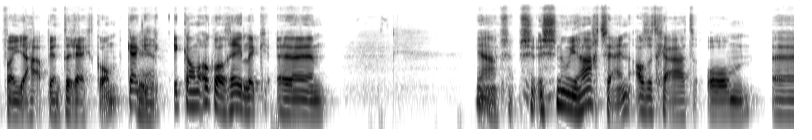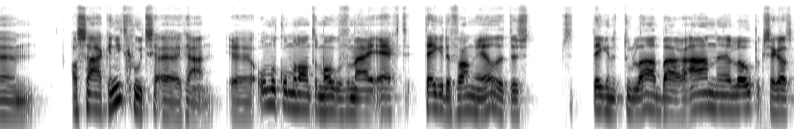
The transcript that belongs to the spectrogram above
van Jaap in terecht kom. Kijk, Ja. ik, ik kan ook wel redelijk ehm, ja, snoeihard zijn als het gaat om ehm, als zaken niet goed gaan. Ondercommandanten mogen voor mij echt tegen de vangrail, dus tegen de toelaatbare aanlopen. Ik zeg als,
